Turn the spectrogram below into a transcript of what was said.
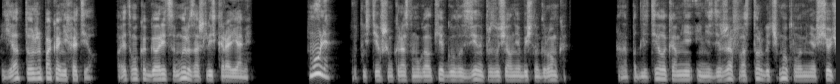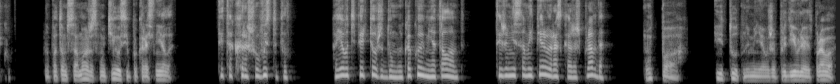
Я тоже пока не хотел, поэтому, как говорится, мы разошлись краями. «Муля!» В опустевшем красном уголке голос Зины прозвучал необычно громко. Она подлетела ко мне и, не сдержав восторга, чмокнула меня в щечку, но потом сама же смутилась и покраснела. «Ты так хорошо выступил. А я вот теперь тоже думаю, какой у меня талант. Ты же мне самый первый расскажешь, правда?» «Опа! И тут на меня уже предъявляют права.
